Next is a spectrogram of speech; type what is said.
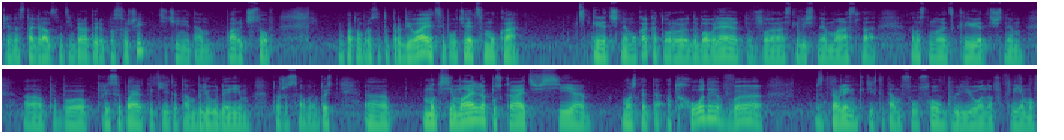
при 100 градусной температуре посушить в течение там пару часов. Потом просто это пробивается и получается мука. Креветочная мука, которую добавляют в сливочное масло, оно становится креветочным, а, присыпают какие-то там блюда им, то же самое. То есть а, максимально пускать все, можно сказать, отходы в изготовление каких-то там соусов, бульонов, кремов,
